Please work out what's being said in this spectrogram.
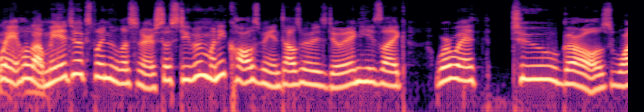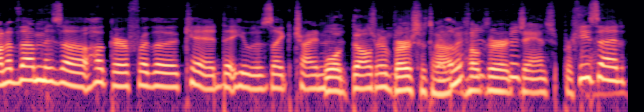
wait, hold no. on. We need to explain to the listeners. So, Steven, when he calls me and tells me what he's doing, he's like, we're with two girls. One of them is a hooker for the kid that he was like trying to. Well, those are versatile. Hooker, finish. dance, he said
